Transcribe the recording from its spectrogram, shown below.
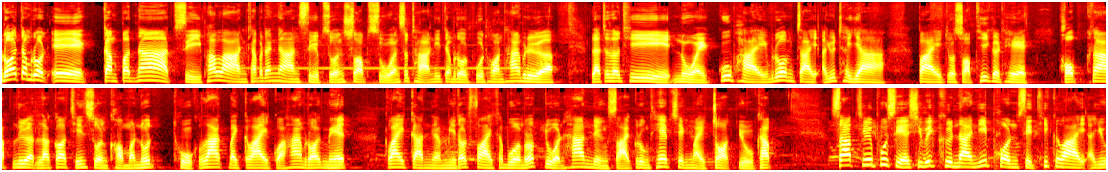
ร้อยตำรวจเอกกัมปนาตศรีพระลานครับพนักงานสืบสวนสอบสวนสถานีตำรวจภูธรท่าเรือและเจ้าหน้าที่หน่วยกู้ภัยร่วมใจอยุธยาไปตรวจสอบที่เกิดเหตุพบคราบเลือดแล้วก็ชิ้นส่วนของมนุษย์ถูกลากไปไกลกว่า 500 เมตร ใกล้กันเนี่ยมีรถไฟขบวนรถด่วน 51 สายกรุงเทพเชียงใหม่จอดอยู่ครับทราบชื่อผู้เสียชีวิตคือนายนิพนธ์สิทธิไกลอายุ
